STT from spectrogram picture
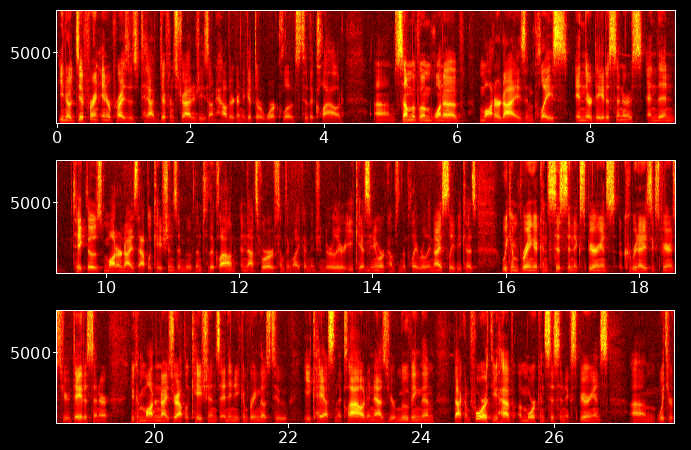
you know different enterprises have different strategies on how they're going to get their workloads to the cloud. Um, some of them want to modernize in place in their data centers and then take those modernized applications and move them to the cloud. And that's where something like I mentioned earlier, EKS Anywhere comes into play really nicely because we can bring a consistent experience, a Kubernetes experience to your data center. You can modernize your applications and then you can bring those to EKS in the cloud. And as you're moving them back and forth, you have a more consistent experience um, with your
